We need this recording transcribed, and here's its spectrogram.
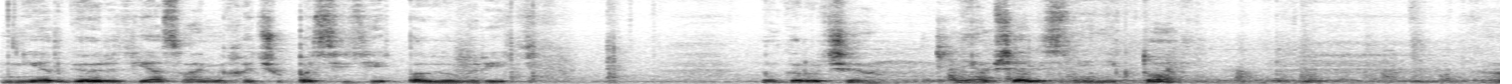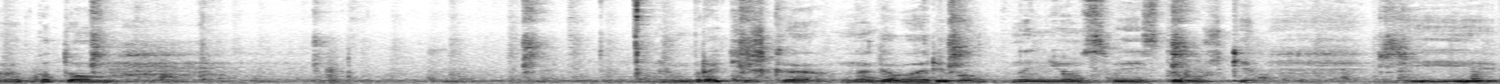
Нет, говорит, я с вами хочу посидеть, поговорить. Ну, короче, не общались с ней никто. А потом братишка наговаривал на нее, своей старушке. И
